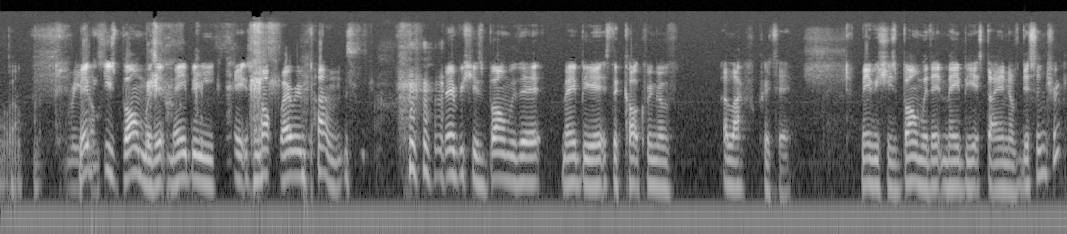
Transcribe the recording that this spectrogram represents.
oh I will. read Maybe them. she's born with it. Maybe it's not wearing pants. Maybe she's born with it. Maybe it's the cock ring of alacrity. Maybe she's born with it. Maybe it's dying of dysentery.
